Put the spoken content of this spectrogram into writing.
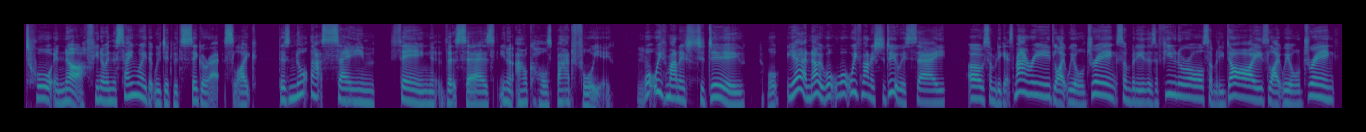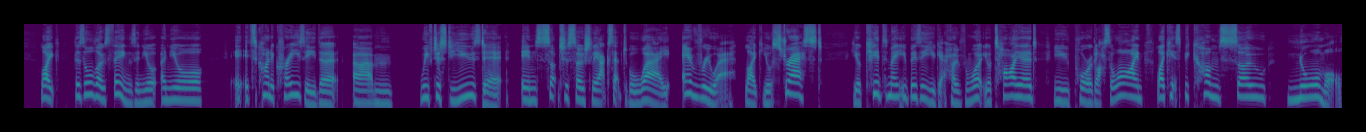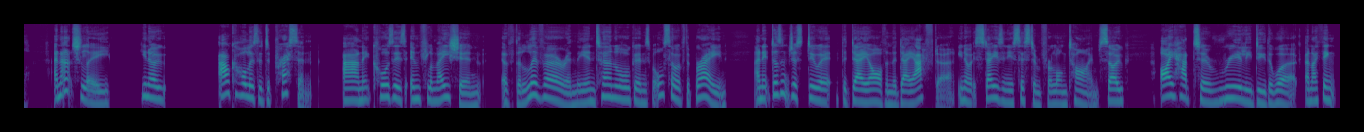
taught enough, you know, in the same way that we did with cigarettes, like there's not that same thing that says, you know, alcohol's bad for you. Yeah. What we've managed to do, well, yeah, no, what, what we've managed to do is say, oh, somebody gets married, like we all drink, somebody, there's a funeral, somebody dies, like we all drink. Like there's all those things, and you're, and you're, it's kind of crazy that um, we've just used it in such a socially acceptable way everywhere. Like you're stressed, your kids make you busy, you get home from work, you're tired, you pour a glass of wine. Like it's become so normal. And actually, you know, alcohol is a depressant and it causes inflammation of the liver and the internal organs, but also of the brain. And it doesn't just do it the day of and the day after, you know, it stays in your system for a long time. So I had to really do the work. And I think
